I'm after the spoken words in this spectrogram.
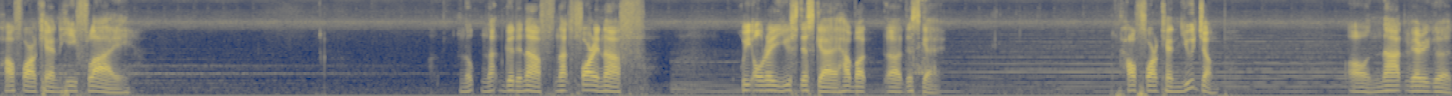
How far can he fly? Nope, not good enough. Not far enough. We already used this guy. How about uh, this guy? How far can you jump? Oh, not very good.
